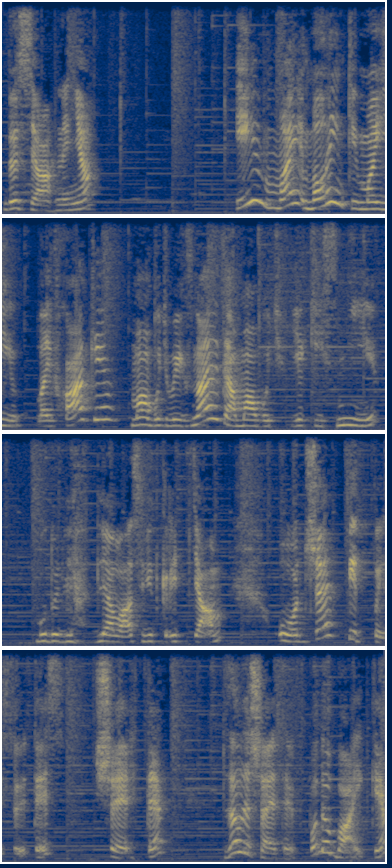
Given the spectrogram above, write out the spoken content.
досягнення. І май, маленькі мої лайфхаки, мабуть, ви їх знаєте, а мабуть, якісь ні, будуть для, для вас відкриттям. Отже, підписуйтесь, шерте, залишайте вподобайки.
